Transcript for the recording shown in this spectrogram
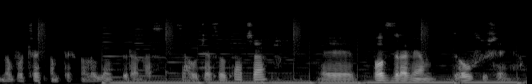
nowoczesną technologią, która nas cały czas otacza. Pozdrawiam, do usłyszenia.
